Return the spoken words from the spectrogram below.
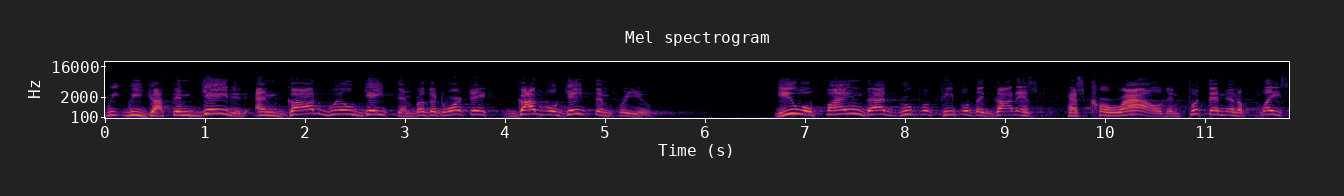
we, we got them gated, and God will gate them. Brother Duarte, God will gate them for you. You will find that group of people that God has has corralled and put them in a place,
